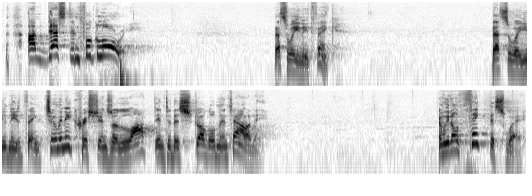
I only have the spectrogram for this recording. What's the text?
I'm destined for glory. That's the way you need to think. That's the way you need to think. Too many Christians are locked into this struggle mentality. And we don't think this way.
